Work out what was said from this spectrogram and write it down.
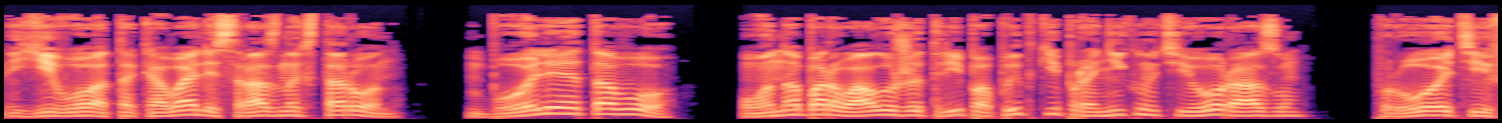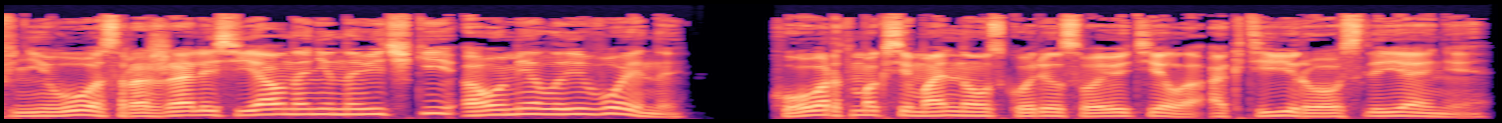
Его атаковали с разных сторон. Более того, он оборвал уже три попытки проникнуть в его разум. Против него сражались явно не новички, а умелые воины. Ховард максимально ускорил свое тело, активировав слияние.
